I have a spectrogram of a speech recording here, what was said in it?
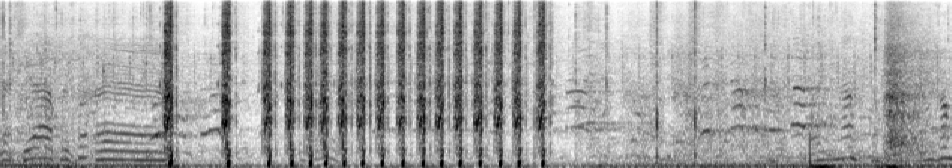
Δεξιά, Χριστό. Ε, να, νομίζω.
